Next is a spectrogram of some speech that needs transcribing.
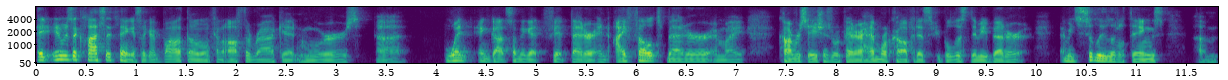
it, it was a classic thing. It's like I bought them kind of off the rack at Moores. Uh, went and got something that fit better, and I felt better, and my conversations were better. I had more confidence. People listened to me better. I mean, silly little things. Um,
